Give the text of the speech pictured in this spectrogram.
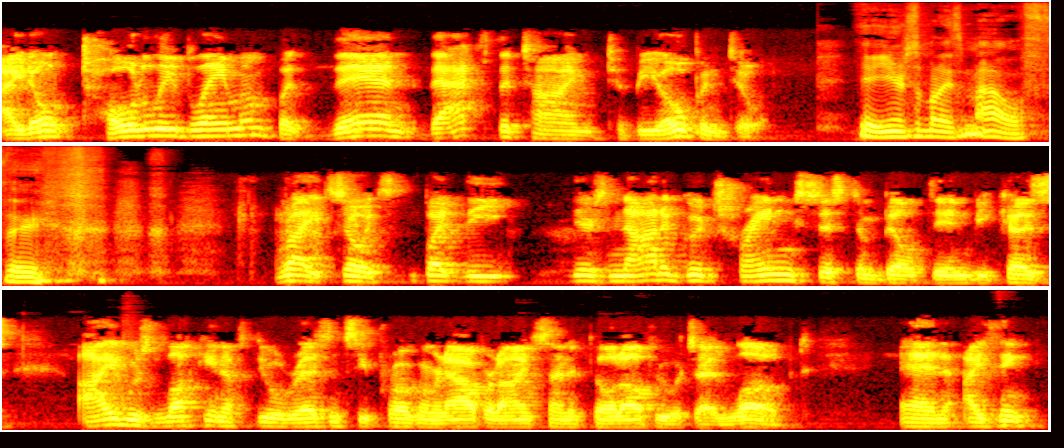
I don't totally blame them, but then that's the time to be open to it. Yeah, you're in somebody's mouth. Right. So it's but the there's not a good training system built in because I was lucky enough to do a residency program at Albert Einstein in Philadelphia, which I loved. And I think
